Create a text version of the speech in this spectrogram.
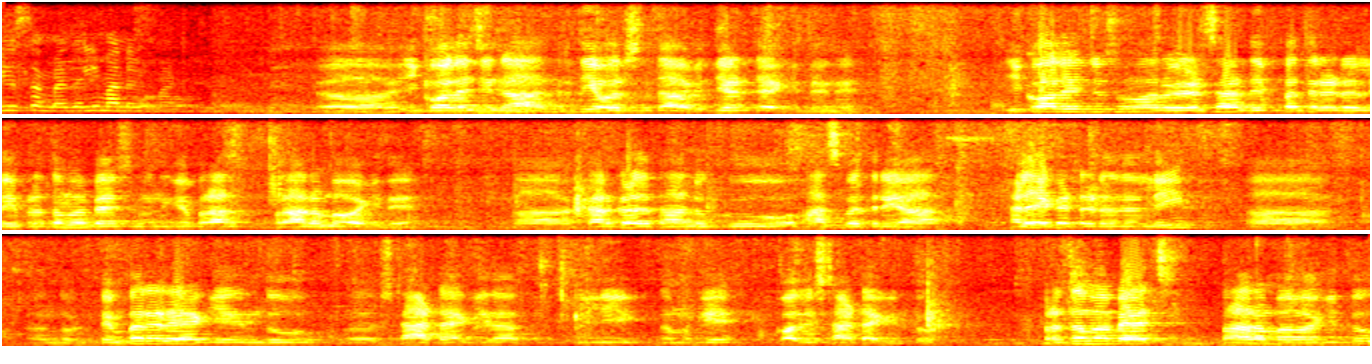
ಈ ಸಮಯದಲ್ಲಿ ಮನವಿ ಮಾಡಿ. ಈ ಕಾಲೇಜಿನ ತೃತೀಯ ವರ್ಷದ ವಿದ್ಯಾರ್ಥಿಯಾಗಿದ್ದೇನೆ ಈ ಕಾಲೇಜು ಸುಮಾರು ಎರಡು ಸಾವಿರದ ಇಪ್ಪತ್ತೆರಡರಲ್ಲಿ ಪ್ರಥಮ ಬ್ಯಾಚ್ನೊಂದಿಗೆ ನನಗೆ ಪ್ರಾರಂಭವಾಗಿದೆ. ಕಾರ್ಕಳ ತಾಲೂಕು ಆಸ್ಪತ್ರೆಯ ಹಳೆಯ ಕಟ್ಟಡದಲ್ಲಿ ಒಂದು ಟೆಂಪರರಿ ಆಗಿ ಎಂದು ಸ್ಟಾರ್ಟ್ ಆಗಿದ ಇಲ್ಲಿ ನಮಗೆ ಕಾಲೇಜ್ ಸ್ಟಾರ್ಟ್ ಆಗಿತ್ತು. ಪ್ರಥಮ ಬ್ಯಾಚ್ ಪ್ರಾರಂಭವಾಗಿದ್ದು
